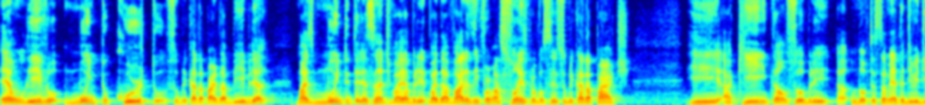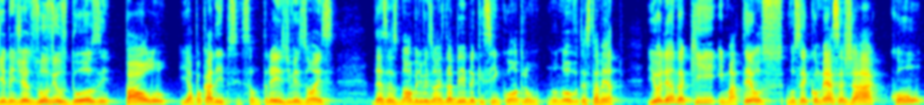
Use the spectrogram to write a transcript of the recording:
é um livro muito curto sobre cada parte da Bíblia mas muito interessante. Vai, abrir, vai dar várias informações para você sobre cada parte. E aqui, então, sobre ah, o Novo Testamento é dividido em Jesus e os Doze, Paulo e Apocalipse. São três divisões dessas nove divisões da Bíblia que se encontram no Novo Testamento. E olhando aqui em Mateus, você começa já com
